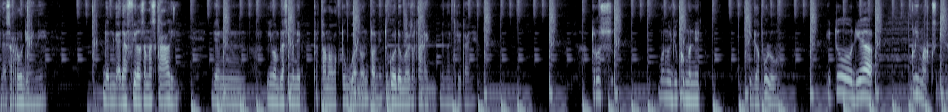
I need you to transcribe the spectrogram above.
nggak seru deh ini. Dan nggak ada feel sama sekali. Dan 15 menit pertama waktu gue nonton itu gue udah mulai tertarik dengan ceritanya. Terus menuju ke menit 30 itu dia klimaks dia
